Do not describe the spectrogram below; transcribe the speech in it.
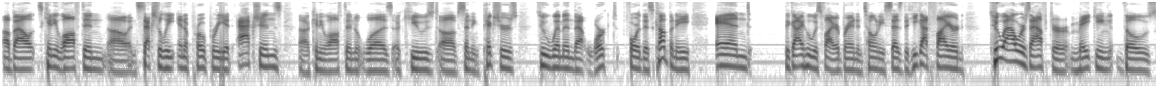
about Kenny Lofton uh, and sexually inappropriate actions. Uh, Kenny Lofton was accused of sending pictures to women that worked for this company, and the guy who was fired, Brandon Tony, says that he got fired two hours after making those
